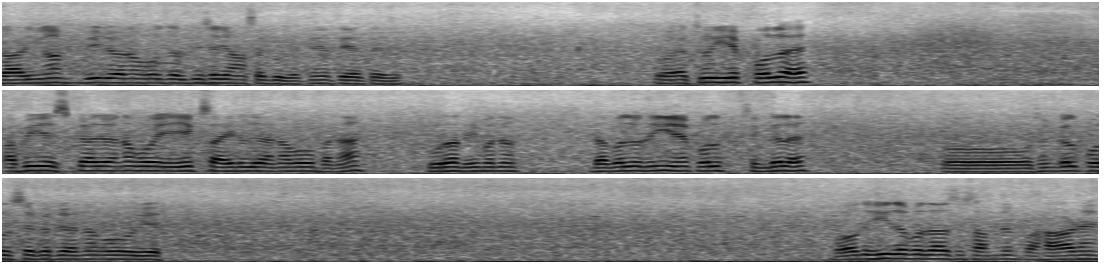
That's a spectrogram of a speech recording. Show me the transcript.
गाड़ियाँ भी जो है ना वो जल्दी से यहाँ से गुजरती हैं तेज़ तेज़। तो एक्चुअली ये पुल है। अभी इसका जो है ना वो एक साइड जो है ना वो बना, पूरा नहीं बना। डबल नहीं है पुल सिंगल है। तो सिंगल पुल से फिर जो है ना वो ये बहुत ही ज़बरदस्त सामने पहाड़ हैं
